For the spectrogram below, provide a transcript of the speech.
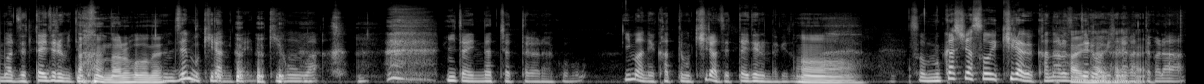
は絶対出るみたいな。う んなるほどね。全部キラみたいな基本は。みたいになっちゃったからこう今ね買ってもキラ絶対出るんだけど、あそう昔はそういうキラが必ず出るわけじゃなかったから、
